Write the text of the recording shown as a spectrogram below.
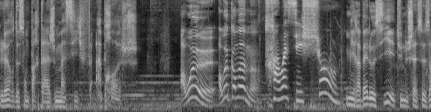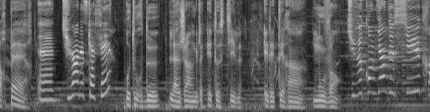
l'heure de son partage massif approche. Ah ouais, ah ouais quand même Ah ouais, c'est chaud Mirabelle aussi est une chasseuse hors pair. Euh, tu veux un escafé? Autour d'eux, la jungle est hostile et les terrains mouvants. Tu veux combien de sucre?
